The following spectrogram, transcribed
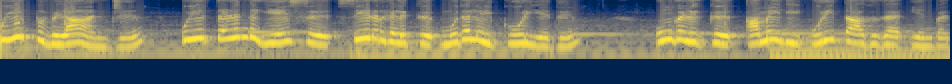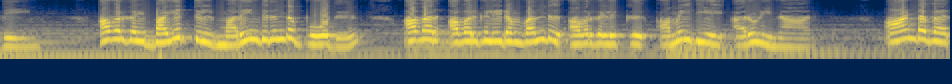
உயிர்ப்பு விழா அன்று உயிர்த்தெழுந்த இயேசு சீடர்களுக்கு முதலில் கூறியது உங்களுக்கு அமைதி உரித்தாகுக என்பதே. அவர்கள் பயத்தில் மறைந்திருந்த போது அவர் அவர்களிடம் வந்து அவர்களுக்கு அமைதியை அருளினார். ஆண்டவர்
